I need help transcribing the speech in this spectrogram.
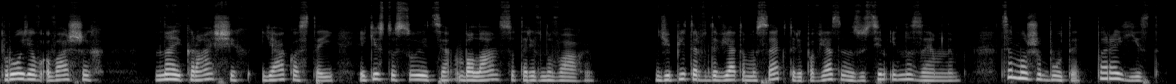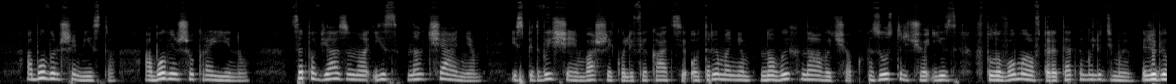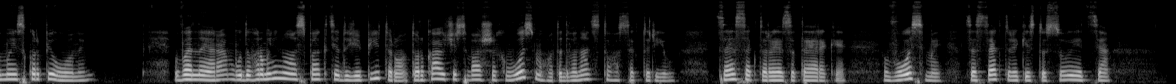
прояв ваших найкращих якостей, які стосуються балансу та рівноваги. Юпітер в дев'ятому секторі пов'язаний з усім іноземним. Це може бути переїзд або в інше місто, або в іншу країну. Це пов'язано із навчанням, із підвищенням вашої кваліфікації, отриманням нових навичок, зустрічю із впливовими авторитетними людьми. Любі мої скорпіони. Венера буде в гармонійному аспекті до Юпітеру, торкаючись ваших 8 та 12 секторів. Це сектори езотерики. Восьмий це сектор, який стосується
